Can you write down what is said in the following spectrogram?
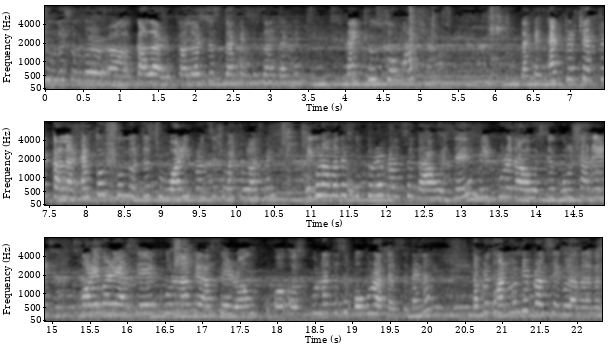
সুন্দর সুন্দর কালার কালার জাস্ট দেখেন ডিজাইন দেখেন। থ্যাংক ইউ সো মাচ দেখেন একটার চেয়ে একটা কালার এত সুন্দর জাস্ট ওয়ারি ব্রাঞ্চে সবাই চলে আসবেন। এগুলো আমাদের উত্তরের ব্রাঞ্চে দেওয়া হয়েছে মিরপুরে দেওয়া হয়েছে গুলশানের পরেবারে আছে খুলনাতে আছে রং খুলনাতে আছে বগুড়াতে আছে তাই না? তারপরে ধানমন্ডির ব্রাঞ্চে এগুলো অ্যাভেলেবেল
